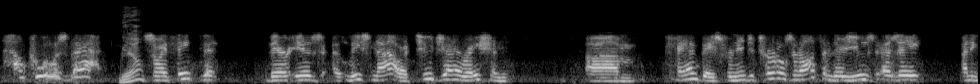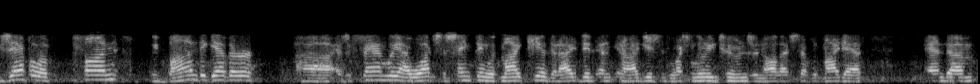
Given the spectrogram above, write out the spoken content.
How cool is that? Yeah. So I think that there is at least now a two generation um, fan base for Ninja Turtles, and often they're used as a an example of fun. We bond together uh, as a family, I watched the same thing with my kid that I did, and you know, I used to watch Looney Tunes and all that stuff with my dad, and um,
